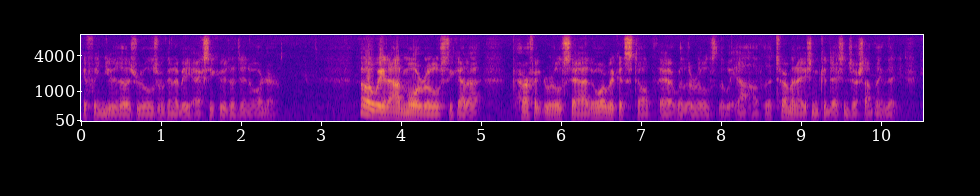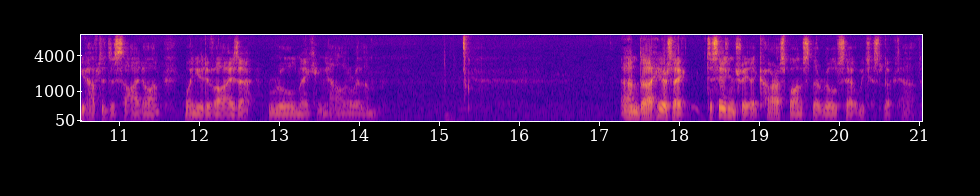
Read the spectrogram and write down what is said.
if we knew those rules were going to be executed in order. Oh, we could add more rules to get a perfect rule set, or we could stop there with the rules that we have. The termination conditions are something that you have to decide on when you devise a rule-making algorithm. And uh, here's a decision tree that corresponds to the rule set we just looked at.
